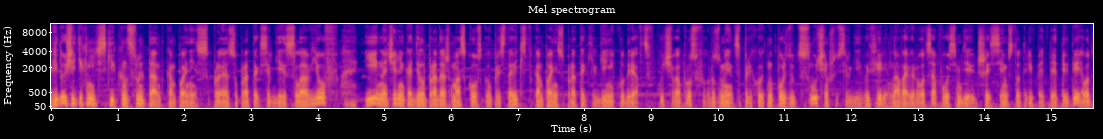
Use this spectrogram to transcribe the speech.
ведущий технический консультант компании «Супра- «Супротек» Сергей Соловьев и начальник отдела продаж московского представительства компании «Супротек» Евгений Кудрявцев. Куча вопросов, разумеется, приходит. Ну, пользуются случаем, что Сергей в эфире. На Вайбер, WhatsApp 8967 103 5533. А вот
